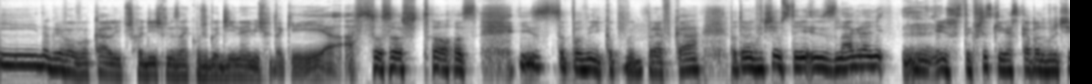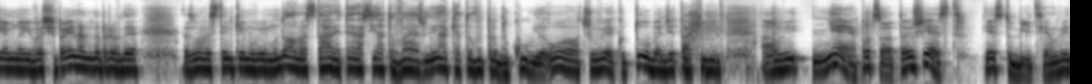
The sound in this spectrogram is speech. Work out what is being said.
i dogrywał wokali. Przychodziliśmy za jakąś godzinę i mieliśmy takie, ja, co za sztos. I stopowi prewka. Potem jak wróciłem z, tej, z nagrań, już z tych wszystkich eskapad wróciłem, no i właśnie pamiętam naprawdę rozmowę z Tymkiem, mówię mu, dobra stary, teraz ja to wezmę, jak ja to wyprodukuję, o człowieku, tu będzie taki bit. A on mówi, nie, po co, to już jest. Jest tu beat. Ja mówię,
